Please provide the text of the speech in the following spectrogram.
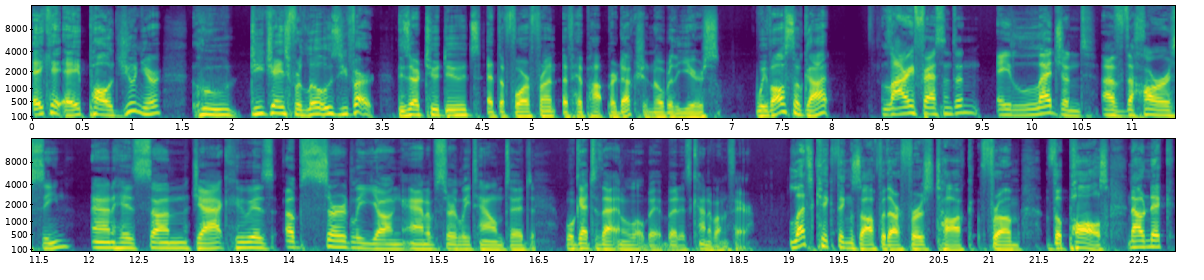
aka Paul Jr., who DJs for Lil Uzi Vert. These are two dudes at the forefront of hip hop production over the years. We've also got Larry Fessenden, a legend of the horror scene, and his son, Jack, who is absurdly young and absurdly talented. We'll get to that in a little bit, but it's kind of unfair. let's kick things off with our first talk from the Pauls. Now, Nick,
